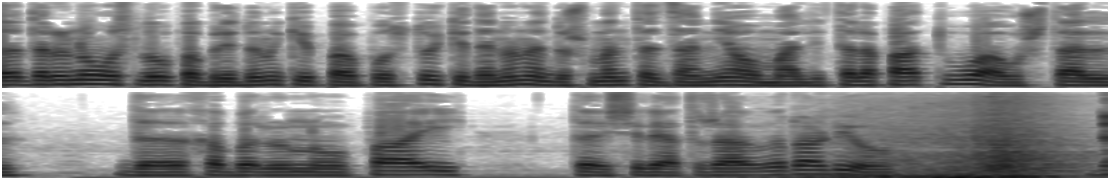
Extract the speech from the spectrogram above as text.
د درنو وسلو په بریدونو کې په پوستو کې دننه دښمن ته ځاني او مالي تلفات واوښتل د خبرونو پای د شریعت غږ راډیو. د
